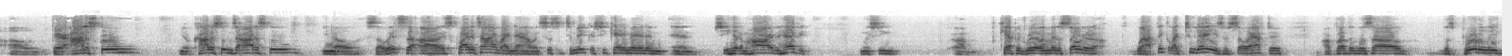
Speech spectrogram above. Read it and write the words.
Uh, they're out of school. You know, college students are out of school. You know, so it's uh, it's quite a time right now. And Sister Tamika, she came in and and she hit them hard and heavy when she um, kept it real in Minnesota. Well, I think like two days or so after our brother was uh, was brutally,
